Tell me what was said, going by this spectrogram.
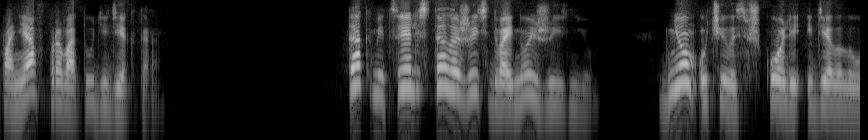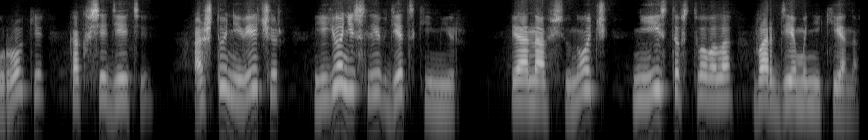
поняв правоту дедектора. Так Мицель стала жить двойной жизнью. Днем училась в школе и делала уроки, как все дети, а что не вечер, ее несли в детский мир, и она всю ночь неистовствовала в орде манекенов.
